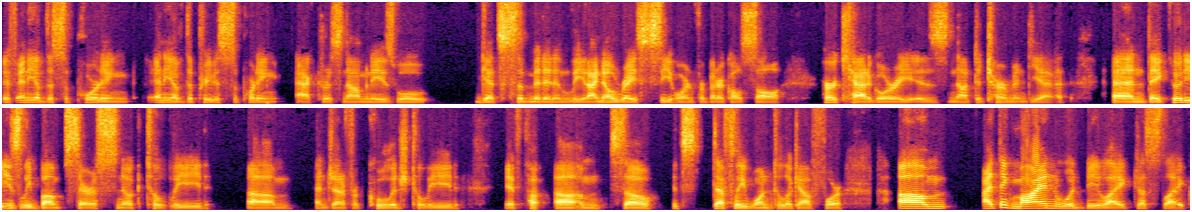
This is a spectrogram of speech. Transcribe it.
if any of the supporting, any of the previous supporting actress nominees will get submitted in lead. I know Rhea Seehorn for Better Call Saul, her category is not determined yet, and they could easily bump Sarah Snook to lead, um, and Jennifer Coolidge to lead. If um, so, it's definitely one to look out for. Um, I think mine would be like just like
